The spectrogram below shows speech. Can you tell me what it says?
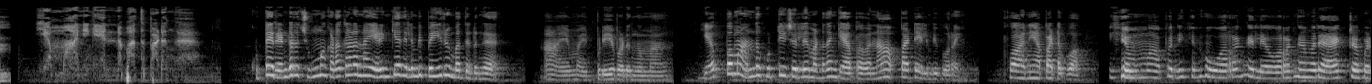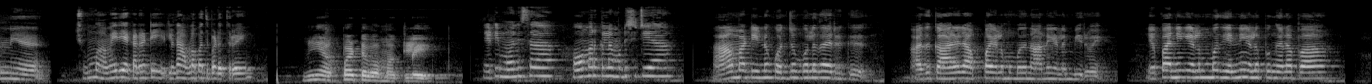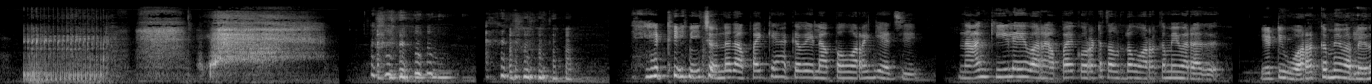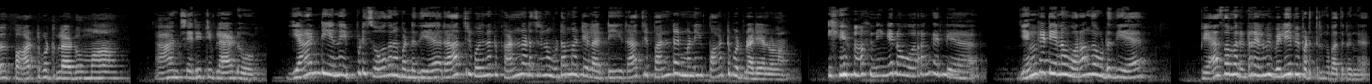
குட்டை ரெண்டரை சும்மா கிடக்காத நான் எங்கேயாவது எழும்பி பெயிரும் பார்த்துடுங்க. ஆ ஏம்மா இப்படியே படுங்கம்மா. எப்பமா அந்த குட்டி சொல்லி மட்டும் தான் கேட்பவன் நான் அப்பாட்ட எழும்பி போறேன். போ நீ அப்பாட்ட போ. ஏம்மா அப்ப நீங்க இன்னும் உறங்கலையா? உறங்க மாதிரி ஆக்டா பண்ணிய. சும்மா அமைதியா கடட்டி இல்லைன்னா அவ்வளோ பார்த்து படுத்துறேன். நீ அப்பாட்ட வா மக்களே. ஏட்டி மோனிசா ஹோம்ஒர்க் எல்லாம் முடிச்சிட்டியா? ஆமாட்டி இன்னும் கொஞ்சம் போலதான் இருக்கு. அது காலையில அப்பா எழும்பும்போது நானே எழும்பிடுவேன் எப்பா நீங்க எழும்பும்போது என்ன எழுப்புங்கனப்பா ஏட்டி நீ சொன்னது அப்பா கேட்கவே இல்லை. அப்பா உறங்கியாச்சு. நான் கீழே வரேன். அப்பா கொரட்டை சவுண்ட்ல உறக்கமே வராது. ஏட்டி உறக்கமே வரல. ஏதாவது பாட்டு பாட்டு விளையாடுவோமா? ஆ சரிட்டி விளையாடுவோம். ஏன்டி என்ன இப்படி சோதனை பண்ணதியா ராத்திரி கொஞ்ச நேரம் கண் அடைச்சுன்னு விட மாட்டேலாட்டி. ராத்திரி பன்னெண்டு மணிக்கு பாட்டு போட்டு விளையாடலாம் நீங்க என்ன உறங்கலையா எங்கிட்ட என்ன உறங்க விடுதிய? பேசாம ரெண்டு எழுப்பி வெளியே போய் படுத்துருங்க பாத்துருங்க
